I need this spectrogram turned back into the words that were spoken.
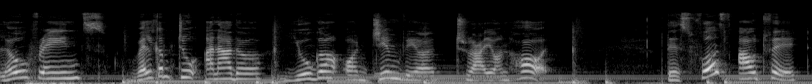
Hello, friends. Welcome to another yoga or gym wear try on haul. This first outfit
